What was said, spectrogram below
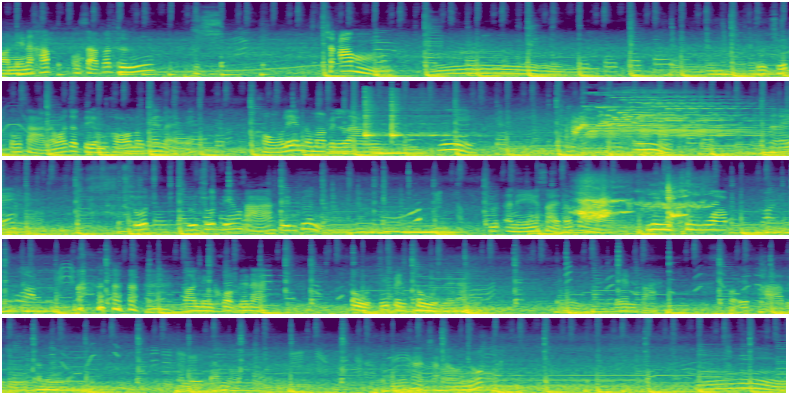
อนนี้นะครับ องศาก็ถึงชะอำอืมดูชุดองศานะว่าจะเตรียมพร้อมมันแค่ไหน ของเล่นออกมาเป็นลัง นี่นี่ไหน ชุดดูชุดเลี้ยงสายืนขึ้น ชุดอันนี้ใส่ตั้งแต่หนึ่งขวบก่อนขวบ ตอนหนึ่งขวบด้วยนะ ตูดนี่เป็นตูดเลยนะอืม เล่นปะขอเอฟพาไปดูทะเลทะเลกันนาะอันนี้หาดชะเอาเนาะอือ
